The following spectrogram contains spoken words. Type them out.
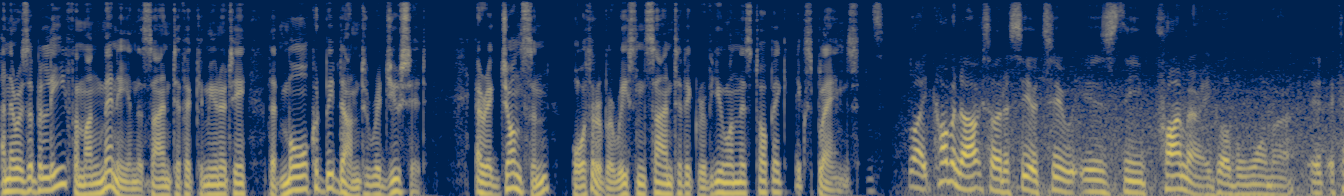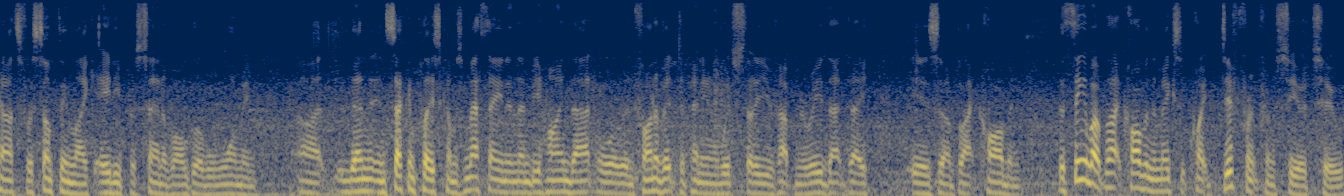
And there is a belief among many in the scientific community that more could be done to reduce it. Eric Johnson, author of a recent scientific review on this topic, explains. Right, carbon dioxide or CO2 is the primary global warmer. It accounts for something like 80% of all global warming. Uh, then in second place comes methane, and then behind that, or in front of it, depending on which study you've happened to read that day, is uh, black carbon. The thing about black carbon that makes it quite different from CO2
